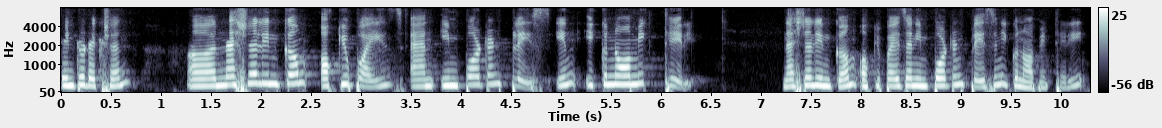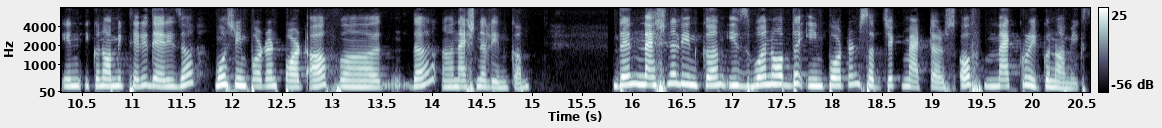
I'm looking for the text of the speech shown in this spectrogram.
Introduction. Uh, national income occupies an important place in economic theory. National income occupies an important place in economic theory. In economic theory, there is a most important part of uh, the uh, national income. Then national income is one of the important subject matters of macroeconomics.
